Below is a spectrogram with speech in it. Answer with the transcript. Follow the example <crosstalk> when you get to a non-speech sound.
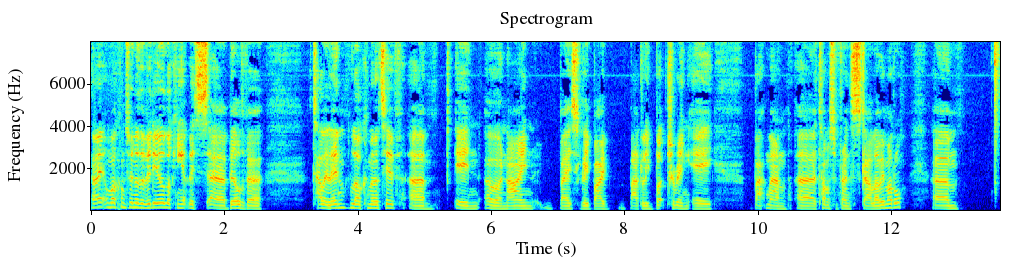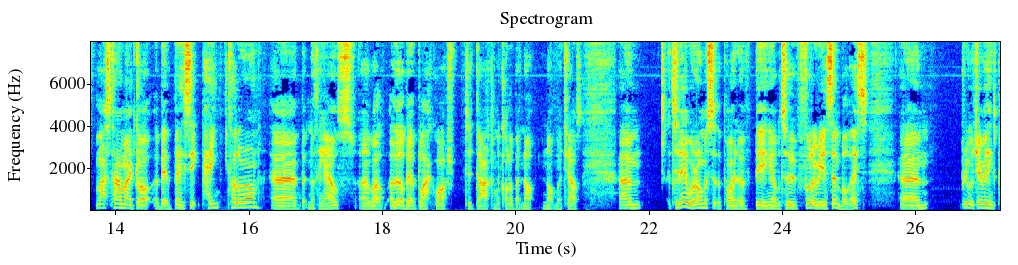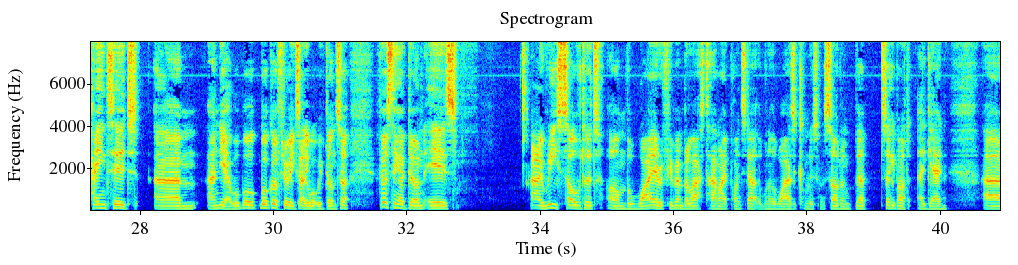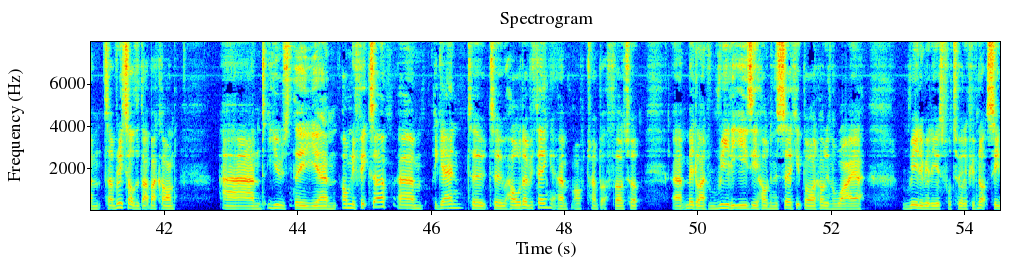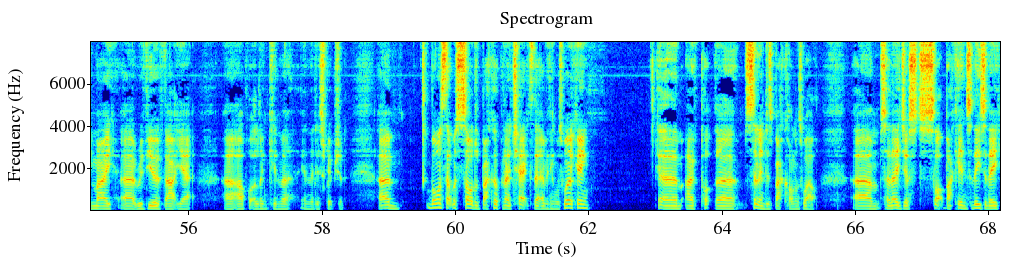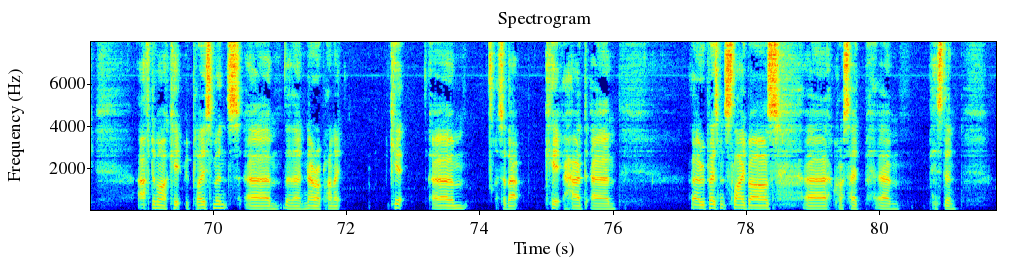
Hi and welcome to another video looking at this uh, build of a Talyllyn locomotive um, in 009 basically by badly butchering a Bachmann uh, Thomas & Friends Skarloey model. Um, last time I got a bit of basic paint colour on uh, but nothing else. Uh, well a little bit of black wash to darken the colour but not, not much else. Um, today we're almost at the point of being able to fully reassemble this. Um, pretty much everything's painted um, and yeah, we'll, we'll, we'll go through exactly what we've done. So first thing I've done is I resoldered on the wire. If you remember last time I pointed out that one of the wires had come loose from the soldering the circuit board again. Um, so I've resoldered that back on and used the um, OMNIFIXO um, again to, to hold everything. Um, I'll try and put a photo up. Uh, life really easy holding the circuit board, holding the wire. Really, really useful tool. If you've not seen my uh, review of that yet, uh, I'll put a link in the in the description. Um, but once that was soldered back up and I checked that everything was working, um, I've put the cylinders back on as well. Um, so they just slot back in. So these are the aftermarket replacements. Um, they're the Narrow Planet kit. Um, so that kit had um, uh, replacement slide bars, uh, crosshead um, piston,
